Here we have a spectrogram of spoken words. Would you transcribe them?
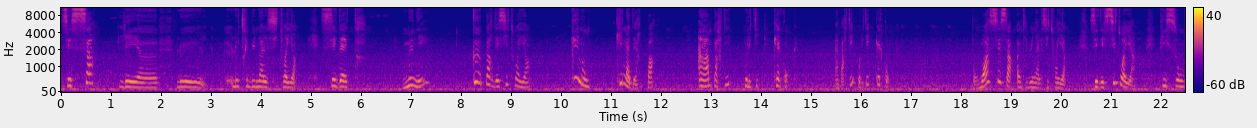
c'est ça euh, le, le tribunal citoyen, c'est d'être mené que par des citoyens qui n'adhèrent pas à un parti politique quelconque. Un parti politique quelconque. Pour moi, c'est ça, un tribunal citoyen. C'est des citoyens qui sont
